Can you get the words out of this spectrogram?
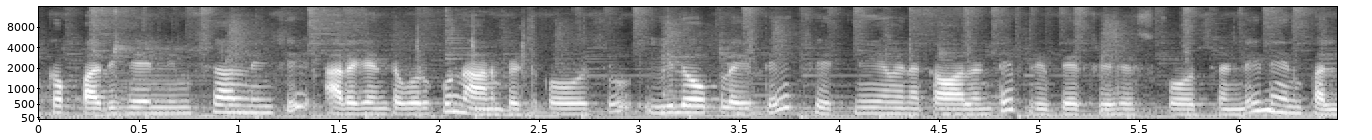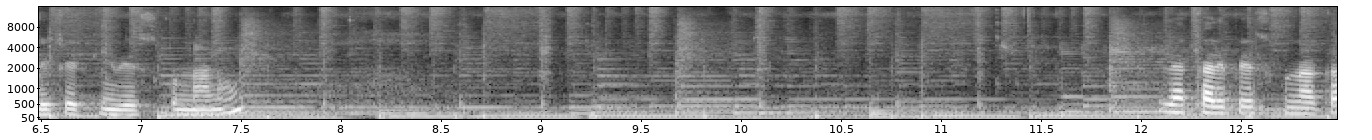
ఒక పదిహేను నిమిషాల నుంచి అరగంట వరకు నానబెట్టుకోవచ్చు. ఈ లోపల అయితే చట్నీ ఏమైనా కావాలంటే ప్రిపేర్ చేసేసుకోవచ్చు అండి నేను పల్లి చట్నీ వేసుకున్నాను. ఇలా కలిపేసుకున్నాక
